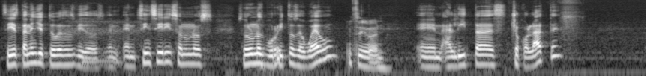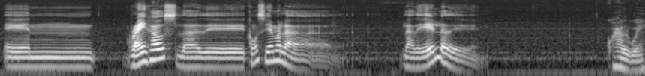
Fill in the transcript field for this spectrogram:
Sí, están en YouTube esos videos. En, en Sin City son unos, son unos burritos de huevo. Sí, güey. En alitas chocolate. En Grindhouse, la de. ¿Cómo se llama la. La de él? La de. ¿Cuál, güey?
